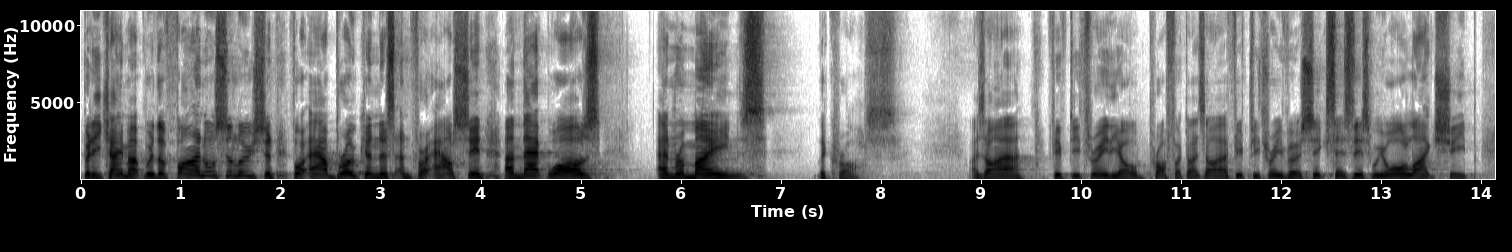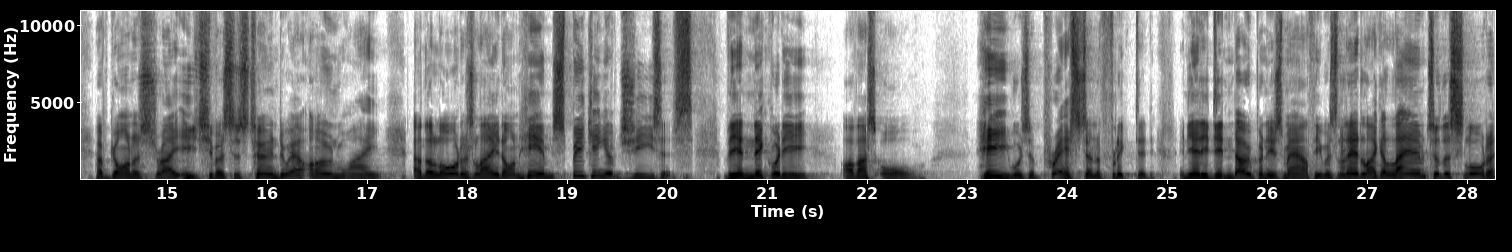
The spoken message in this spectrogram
but He came up with the final solution for our brokenness and for our sin, and that was and remains the cross. Isaiah 53, the old prophet, Isaiah 53, verse 6 says this We all, like sheep, have gone astray. Each of us has turned to our own way, and the Lord has laid on him, speaking of Jesus, the iniquity of us all. He was oppressed and afflicted, and yet he didn't open his mouth. He was led like a lamb to the slaughter,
